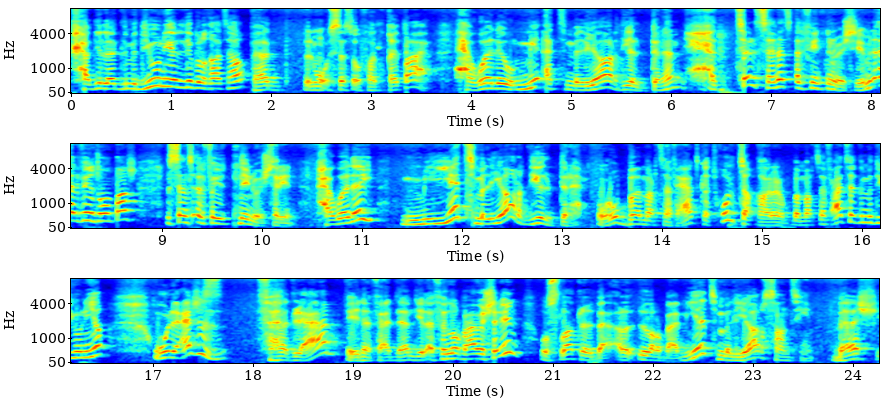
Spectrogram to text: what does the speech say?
شحال ديال هذه المديونية اللي بلغاتها؟ في هذه المؤسسة وفي هذا القطاع حوالي 100 مليار ديال الدرهم حتى لسنة 2022 من 2018 لسنة 2022 حوالي 100 مليار ديال الدرهم. وربما ارتفعت كتقول التقارير ربما ارتفعت هذه المديونية. والعجز في هذا العام هنا في هذا العام ديال 2024 وصلت ل 400 مليار سنتيم باش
